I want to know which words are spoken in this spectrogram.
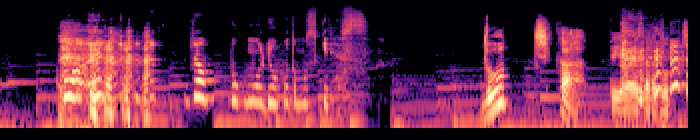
え、じゃじゃあ僕も両方とも好きです。どっちかって言われたらどっちです？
